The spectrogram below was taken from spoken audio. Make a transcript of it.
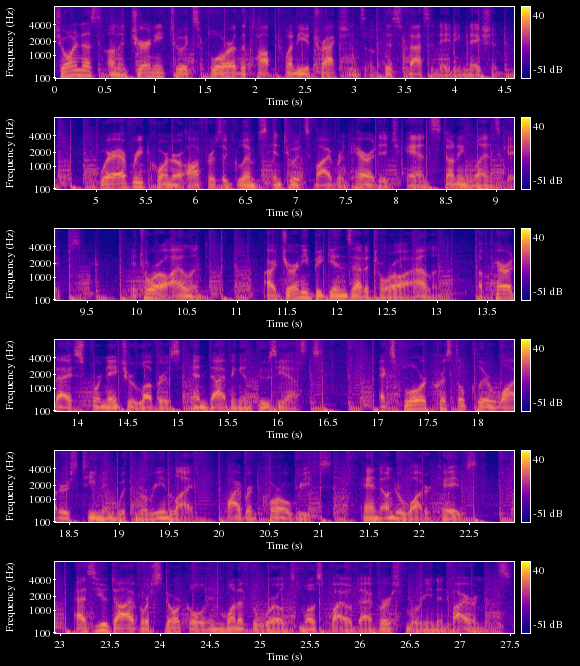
Join us on a journey to explore the top 20 attractions of this fascinating nation, where every corner offers a glimpse into its vibrant heritage and stunning landscapes. Atauro Island. Our journey begins at Atauro Island, a paradise for nature lovers and diving enthusiasts. Explore crystal clear waters teeming with marine life, vibrant coral reefs, and underwater caves. As you dive or snorkel in one of the world's most biodiverse marine environments,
